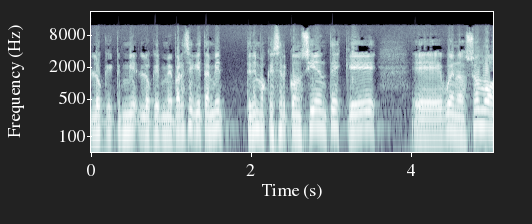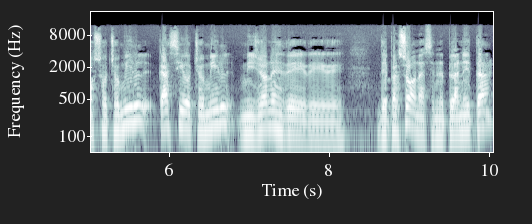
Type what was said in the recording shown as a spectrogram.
Lo que, lo que me parece que también tenemos que ser conscientes que eh, bueno, somos 8 mil, casi 8 mil millones de, de, personas en el planeta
